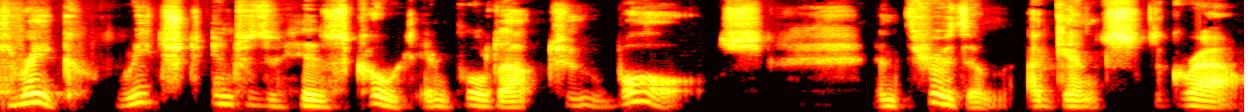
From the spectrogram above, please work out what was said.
Thrake reached into his coat and pulled out two balls and threw them against the ground.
